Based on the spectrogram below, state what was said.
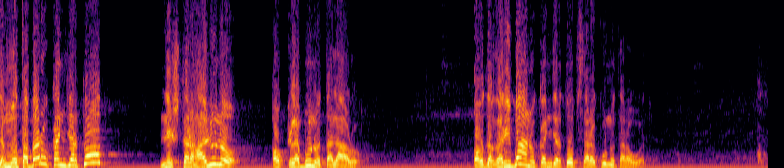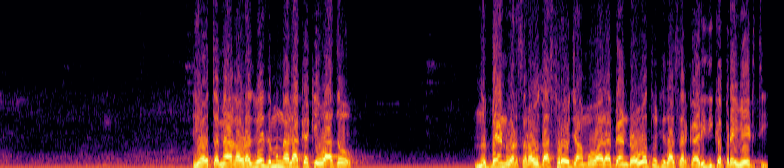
د معتبرو کنجرتوب نشترحالونو او کلبونو ته لاړو او د غریبانو کنجرتوب سرکونو ته راووتو یو ته مې هغه ورځ وې زمونږ علاقه کې واده نو بینډ ورسره و دا سرو جامو والا بینډ راووتو چې دا سرکاري دي که پرایویټ دي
